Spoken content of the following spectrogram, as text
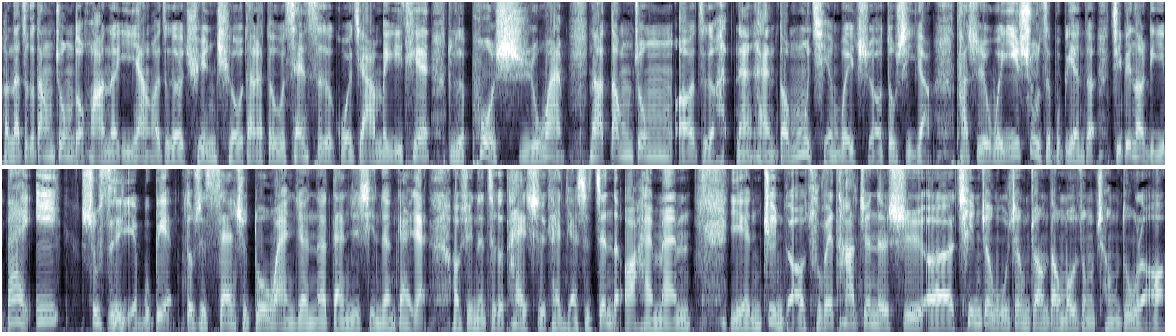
好，那这个当中的话呢，一样啊，这个全球大概都有三四个国家，每一天都是破十万。那当中呃，这个南韩到目前为止啊都是一样，它是唯一数字不变的，即便到礼拜一数字也不变，都是三十多万人呢单日新增感染。哦，所以呢这个态势看起来是真的哦，还蛮严峻的哦，除非它真的是呃轻症。无症状到某种程度了哦，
